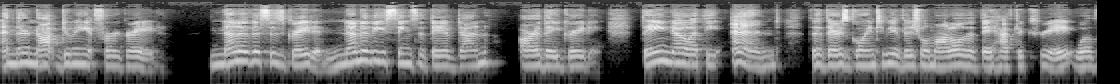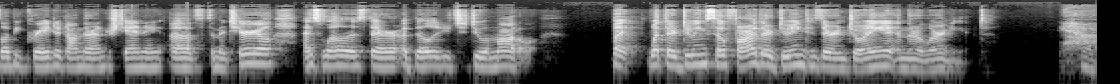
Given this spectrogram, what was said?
And they're not doing it for a grade. None of this is graded. None of these things that they have done are they grading. They know at the end that there's going to be a visual model that they have to create. Well, they'll be graded on their understanding of the material as well as their ability to do a model. But what they're doing so far, they're doing because they're enjoying it and they're learning it. Yeah.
